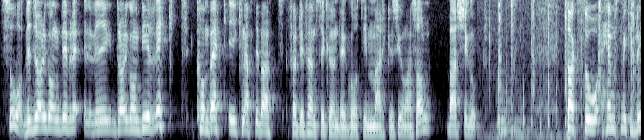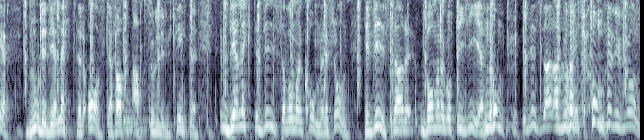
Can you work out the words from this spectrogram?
Så vi drar igång, vi drar igång direkt. Comeback i knapp debatt. 45 sekunder går till Marcus Johansson. Varsågod. Tack så hemskt mycket för det. Borde dialekter avskaffas? Absolut inte. Dialekter visar var man kommer ifrån. Det visar vad man har gått igenom. Det visar att man kommer ifrån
